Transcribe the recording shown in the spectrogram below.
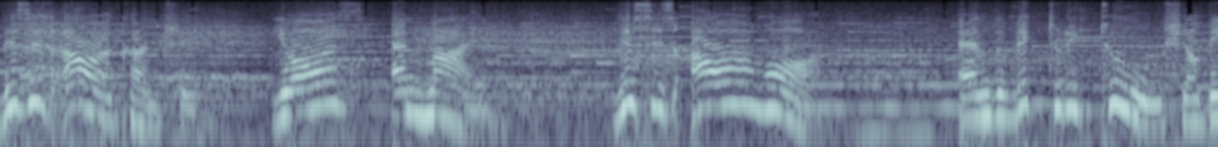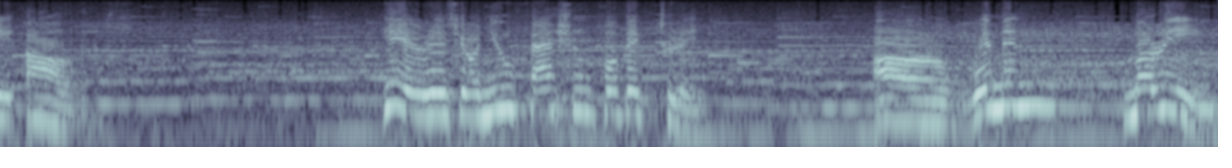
This is our country, yours and mine. This is our war, and the victory too shall be ours. Here is your new fashion for victory are women Marines.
